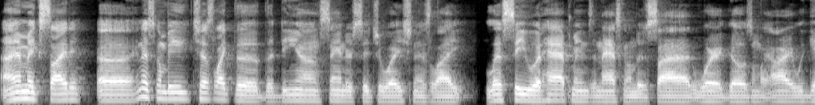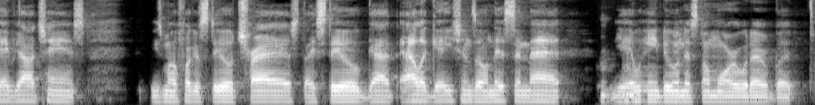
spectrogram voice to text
I am excited, uh, and it's gonna be just like the the Deion Sanders situation. It's like let's see what happens, and that's gonna decide where it goes. I'm like, all right, we gave y'all a chance. These motherfuckers still trash. They still got allegations on this and that. Mm-hmm. Yeah, we ain't doing this no more or whatever. But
